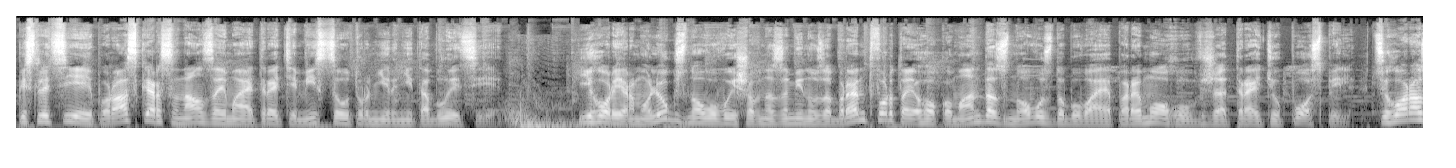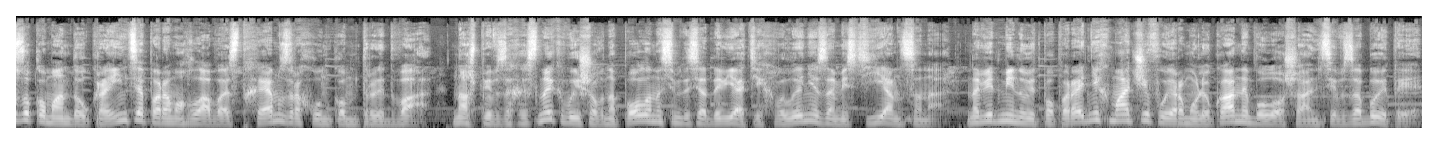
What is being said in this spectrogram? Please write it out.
Після цієї поразки Арсенал займає третє місце у турнірній таблиці. Thank you. Єгор Ярмолюк знову вийшов на заміну за Брентфорд, та його команда знову здобуває перемогу вже третю поспіль. Цього разу команда українця перемогла Вест Хем з рахунком 3-2. Наш півзахисник вийшов на поле на 79-й хвилині замість Єнсена. На відміну від попередніх матчів, у Ярмолюка не було шансів забити,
